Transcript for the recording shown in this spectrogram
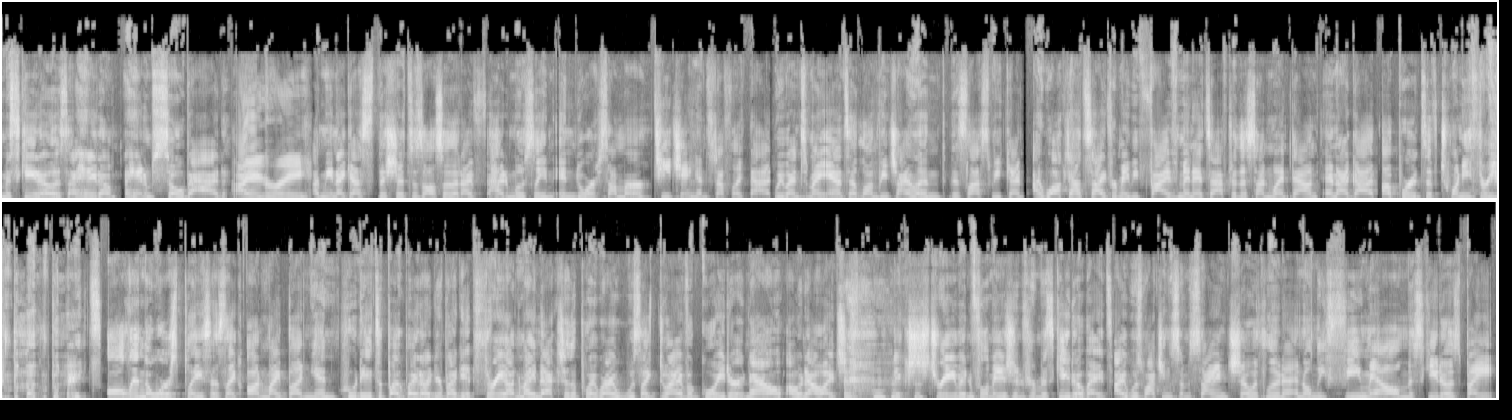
Mosquitoes. I hate them. I hate them so bad. I agree. I mean, I guess the shits is also that I've had mostly an indoor summer teaching and stuff like that. We went to my aunt's at Long Beach Island this last weekend. I walked outside for maybe five minutes after the sun went down and I got upwards of 23 bug bites, all in the worst places, like on my bunion. Who needs a bug bite on your bunion? Three on my neck to the point where I was like, do I have a goiter now? Oh no, it's just extreme inflammation from mosquito bites. I was watching some science show with Luna and only female mosquitoes bite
